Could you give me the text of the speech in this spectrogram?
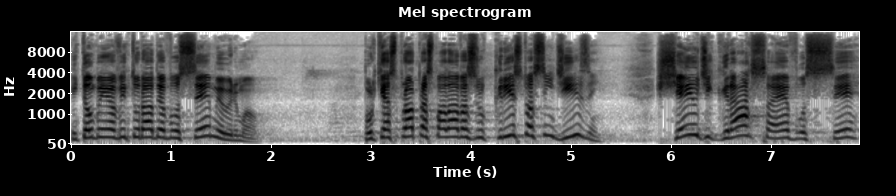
Então, bem-aventurado é você, meu irmão, porque as próprias palavras do Cristo assim dizem: cheio de graça é você,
